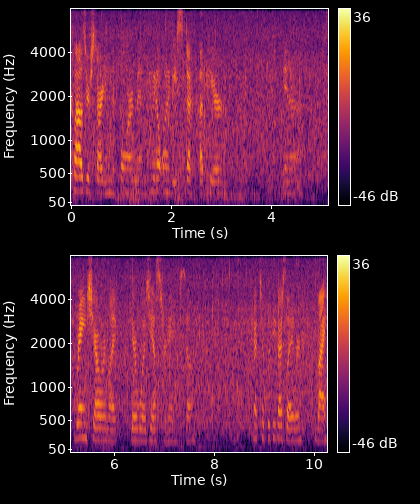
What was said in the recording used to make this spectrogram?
Clouds are starting to form and we don't want to be stuck up here in a rain shower like there was yesterday. So catch up with you guys later. Bye.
